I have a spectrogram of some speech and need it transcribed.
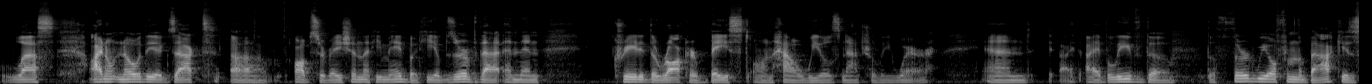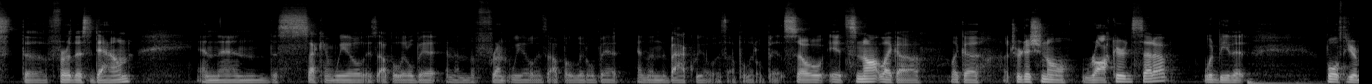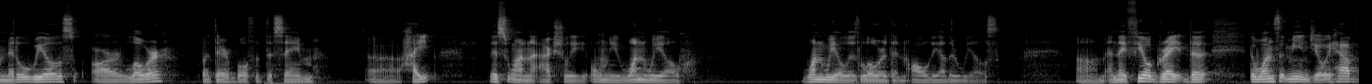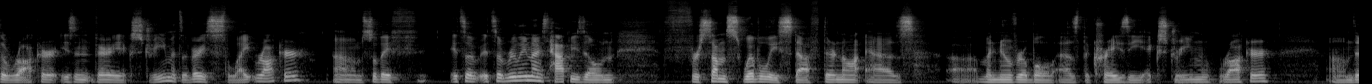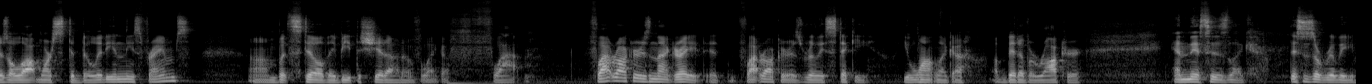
less. I don't know the exact uh, observation that he made, but he observed that and then created the rocker based on how wheels naturally wear. And I, I believe the the third wheel from the back is the furthest down, and then the second wheel is up a little bit, and then the front wheel is up a little bit, and then the back wheel is up a little bit. So it's not like a like a, a traditional rockered setup would be that both your middle wheels are lower but they're both at the same uh, height. This one actually only one wheel one wheel is lower than all the other wheels, um, and they feel great. the The ones that me and Joey have, the rocker isn't very extreme. It's a very slight rocker, um, so they f- it's a it's a really nice happy zone. For some swivelly stuff, they're not as uh, maneuverable as the crazy extreme rocker. Um, there's a lot more stability in these frames, um, but still they beat the shit out of like a flat. Flat rocker isn't that great. It, flat rocker is really sticky. You want like a, a bit of a rocker, and this is like this is a really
